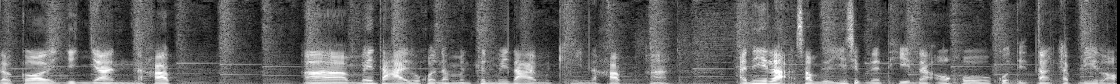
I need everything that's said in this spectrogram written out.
แล้วก็ยืนยันนะครับอ่าไม่ได้ทุกคนนะมันขึ้นไม่ได้เมื่อกี้นะครับอ่าอันนี้ละสำรวจ20 นาทีนะโอ้โหกดติดตั้งแอปนี้เหรอ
